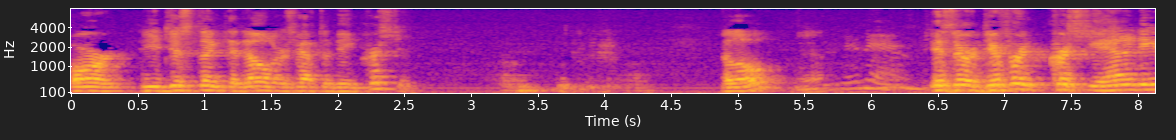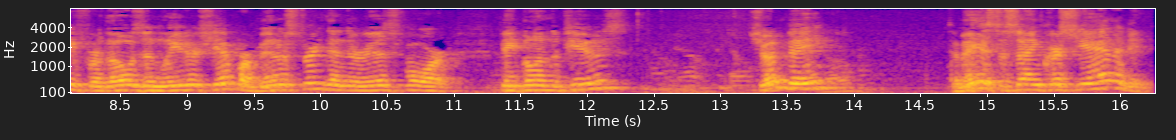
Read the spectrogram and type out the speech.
Or do you just think that elders have to be Christian? Hello? Yeah. Is there a different Christianity for those in leadership or ministry than there is for people in the pews? Shouldn't be. To me, it's the same Christianity.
